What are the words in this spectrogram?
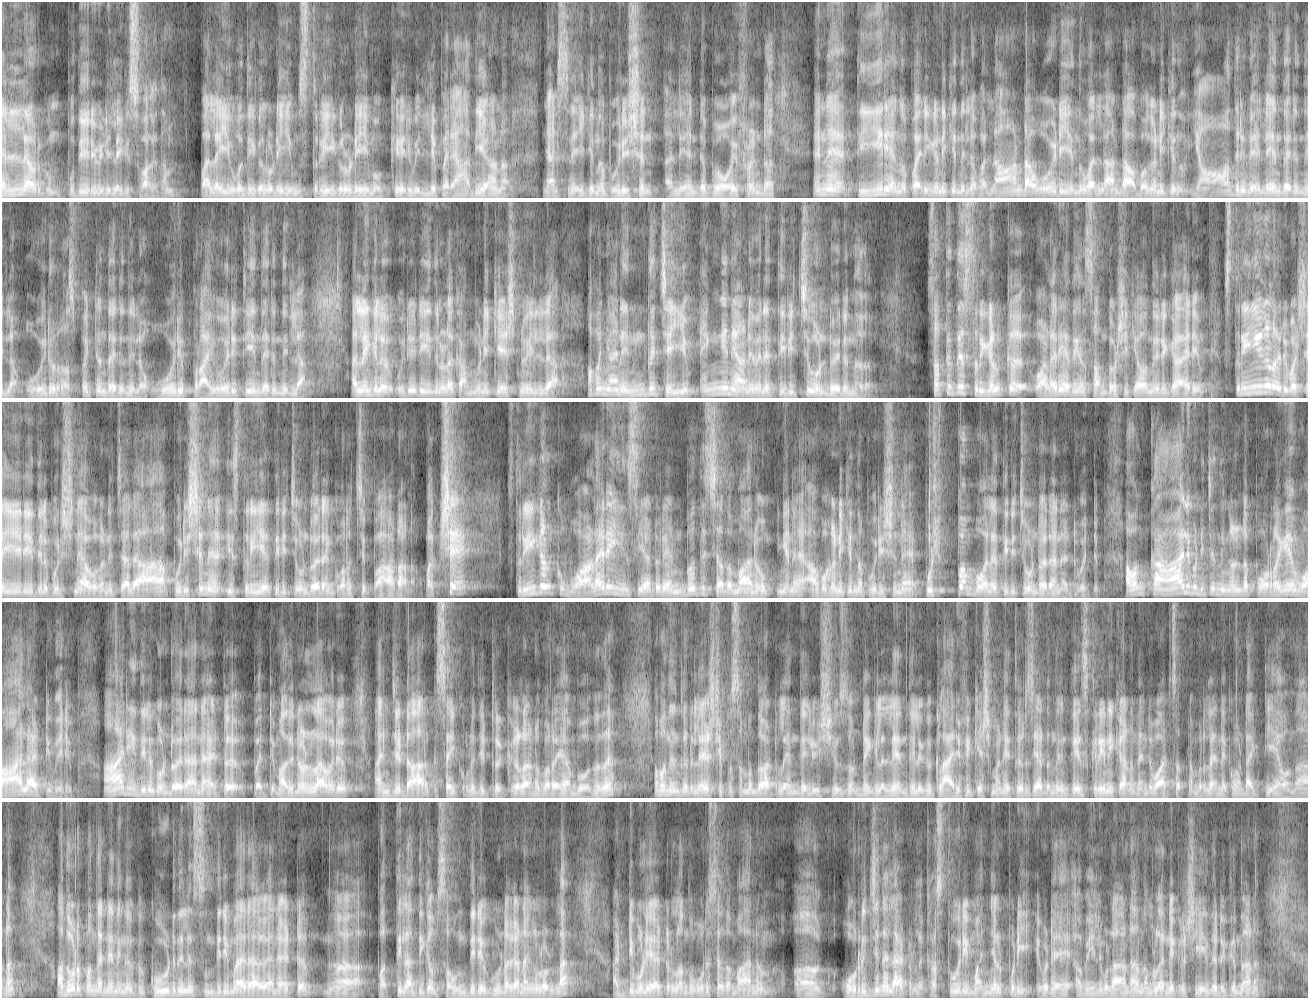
എല്ലാവർക്കും പുതിയൊരു വീഡിയോയിലേക്ക് സ്വാഗതം. പല യുവതികളുടെയും സ്ത്രീകളുടെയും ഒക്കെ ഒരു വലിയ പരാതിയാണ് ഞാൻ സ്നേഹിക്കുന്ന പുരുഷൻ അല്ലെങ്കിൽ എന്റെ ബോയ് ഫ്രണ്ട് എന്നെ തീരെ അങ്ങ് പരിഗണിക്കുന്നില്ല വല്ലാണ്ട് അവോയ്ഡ് ചെയ്യുന്നു വല്ലാണ്ട് അവഗണിക്കുന്നു. യാതൊരു വിലയും തരുന്നില്ല ഒരു റെസ്പെക്റ്റും തരുന്നില്ല ഒരു പ്രയോറിറ്റിയും തരുന്നില്ല അല്ലെങ്കിൽ ഒരു രീതിയിലുള്ള കമ്മ്യൂണിക്കേഷനും ഇല്ല. അപ്പോൾ ഞാൻ എന്ത് ചെയ്യും? എങ്ങനെയാണ് ഇവനെ തിരിച്ചു കൊണ്ടുവരുന്നത്? സത്യത്തിൽ സ്ത്രീകൾക്ക് വളരെയധികം സന്തോഷിക്കാവുന്ന ഒരു കാര്യം സ്ത്രീകൾ ഒരുപക്ഷെ ഈ രീതിയിൽ പുരുഷനെ അവഗണിച്ചാൽ ആ പുരുഷന് ഈ സ്ത്രീയെ തിരിച്ചു കൊണ്ടുവരാൻ കുറച്ച് പാടാണ്. പക്ഷേ സ്ത്രീകൾക്ക് വളരെ ഈസി ആയിട്ട് ഒരു എൺപത് ശതമാനവും ഇങ്ങനെ അവഗണിക്കുന്ന പുരുഷനെ പുഷ്പം പോലെ തിരിച്ചു കൊണ്ടുവരാനായിട്ട് പറ്റും. അവൻ കാൽ പിടിച്ച് നിങ്ങളുടെ പുറകെ വാലാട്ടി വരും. ആ രീതിയിൽ കൊണ്ടുവരാനായിട്ട് പറ്റും. അതിനുള്ള ഒരു അഞ്ച് ഡാർക്ക് സൈക്കോളജി ട്രിക്കുകളാണ് പറയാൻ പോകുന്നത്. അപ്പോൾ നിങ്ങൾക്ക് റിലേഷൻഷിപ്പ് സംബന്ധമായിട്ടുള്ള എന്തെങ്കിലും ഇഷ്യൂസ് ഉണ്ടെങ്കിൽ അല്ലെങ്കിൽ എന്തെങ്കിലും ക്ലാരിഫിക്കേഷൻ വേണമെങ്കിൽ തീർച്ചയായിട്ടും നിങ്ങൾക്ക് ഈ സ്ക്രീനിൽ കാണുന്ന എന്റെ വാട്സപ്പ് നമ്പറിൽ എന്നെ കോൺടാക്റ്റ് ചെയ്യാവുന്നതാണ്. അതോടൊപ്പം തന്നെ നിങ്ങൾക്ക് കൂടുതൽ സുന്ദരിമാരാകാനായിട്ട് പത്തിലധികം സൗന്ദര്യ ഗുണഗണങ്ങളുള്ള അടിപൊളിയായിട്ടുള്ള നൂറ് ശതമാനം ഒറിജിനലായിട്ടുള്ള കസ്തൂരി മഞ്ഞൾപ്പൊടി ഇവിടെ അവൈലബിൾ ആണ്. നമ്മൾ തന്നെ കൃഷി ചെയ്തെടുക്കുന്നതാണ്.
